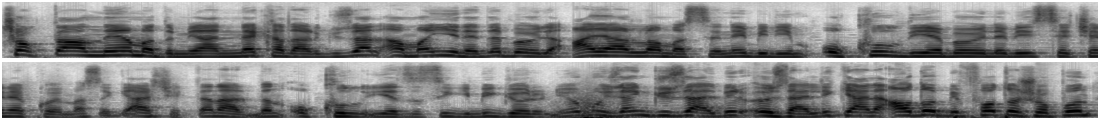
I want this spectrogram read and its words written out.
çok da anlayamadım yani ne kadar güzel ama yine de böyle ayarlaması ne bileyim okul diye böyle bir seçenek koyması gerçekten harbiden okul yazısı gibi görünüyor. Bu yüzden güzel bir özellik. Yani Adobe Photoshop'un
